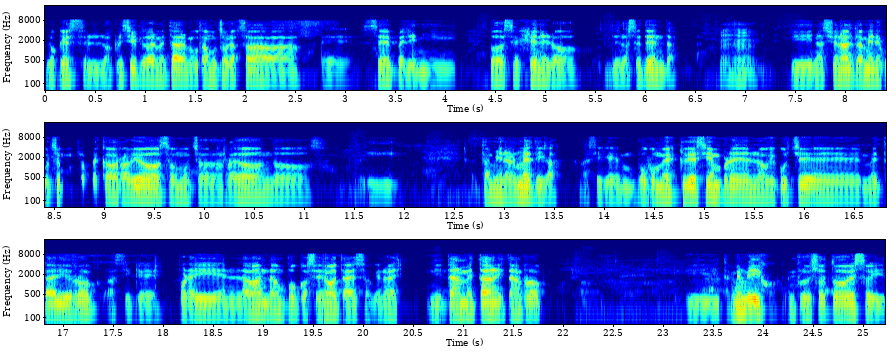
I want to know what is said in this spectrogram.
lo que es los principios del metal, me gusta mucho Black Sabbath, eh, Zeppelin y todo ese género de los 70. Ujú. Y nacional también escuché mucho Pescado Rabioso, mucho Los Redondos y también Hermética. Así que un poco mezclé siempre en lo que escuché metal y rock, así que por ahí en la banda un poco se nota eso, que no es ni tan metal ni tan rock. Y también mi hijo influyó todo eso y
